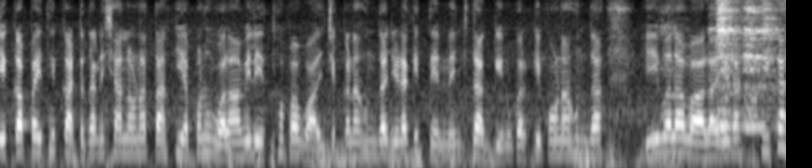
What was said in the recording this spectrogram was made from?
ਇੱਕ ਆਪਾਂ ਇੱਥੇ ਕੱਟ ਦਾ ਨਿਸ਼ਾਨ ਲਾਉਣਾ ਤਾਂ ਕਿ ਆਪਾਂ ਨੂੰ ਵਲਾਂ ਵੇਲੇ ਇੱਥੋਂ ਆਪਾਂ ਵਾਲ ਚੱਕਣਾ ਹੁੰਦਾ, ਜਿਹੜਾ ਕਿ 3 ਇੰਚ ਦਾ ਅੱਗੇ ਨੂੰ ਕਰਕੇ ਪਾਉਣਾ ਹੁੰਦਾ। ਇਹ ਵਾਲਾ ਵਾਲ ਆ ਜਿਹੜਾ, ਠੀਕ ਆ?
